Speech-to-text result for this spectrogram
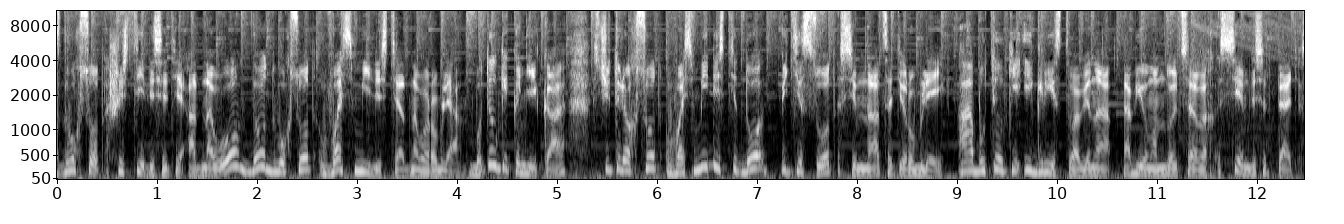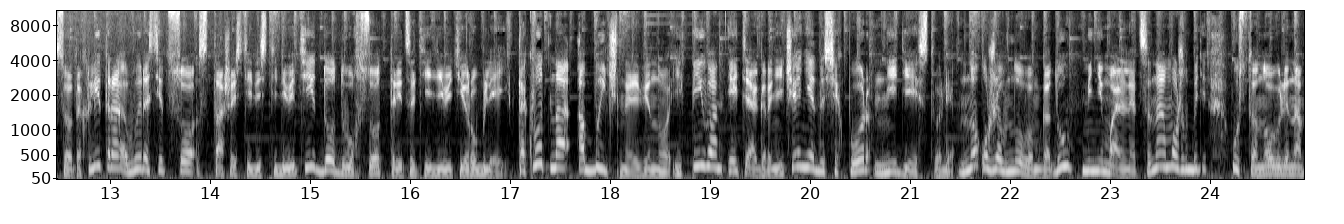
с 261 до 281 рубля. Бутылки коньяка с 480 до 517 рублей. А бутылки игристого вина объемом 0,75 литра вырастет со 169 до 239 рублей. Так вот, на обычное вино и пиво эти ограничения до сих пор не действовали. Но уже в новом году минимальная цена может быть установлена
